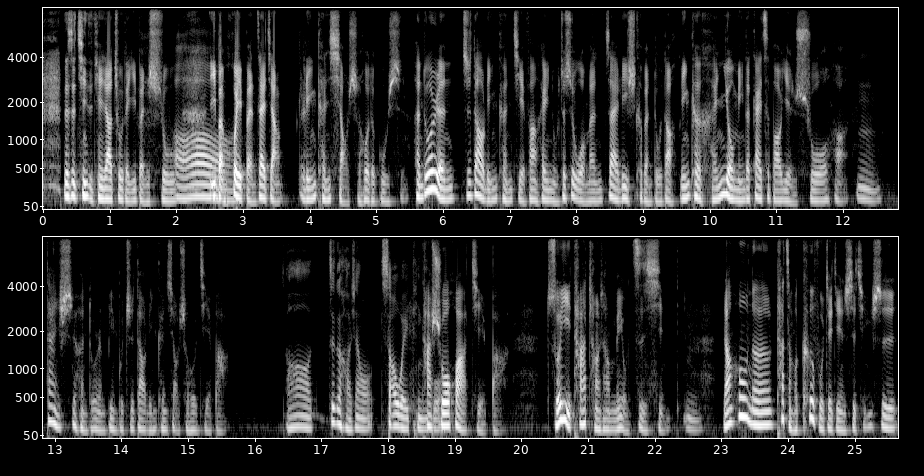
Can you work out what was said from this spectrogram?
那是亲子天下出的一本书，哦、一本绘本，在讲林肯小时候的故事。很多人知道林肯解放黑奴，这是我们在历史课本读到林肯很有名的盖茨堡演说，哈，嗯，但是很多人并不知道林肯小时候结巴。哦，这个好像我稍微听过，他说话结巴。所以他常常没有自信，嗯，然后呢，他怎么克服这件事情？是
